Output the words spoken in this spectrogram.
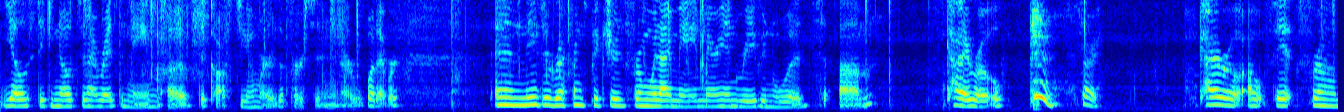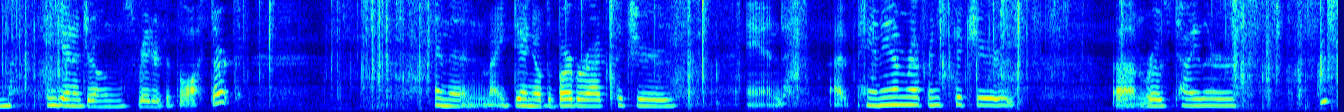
yellow sticky notes and I write the name of the costume or the person or whatever. And these are reference pictures from when I made Marion Ravenwood's um, Cairo, sorry, Cairo outfit from Indiana Jones Raiders of the Lost Ark. And then my Danielle de Barbarac pictures, and I have Pan Am reference pictures, um, Rose Tyler, Oops,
